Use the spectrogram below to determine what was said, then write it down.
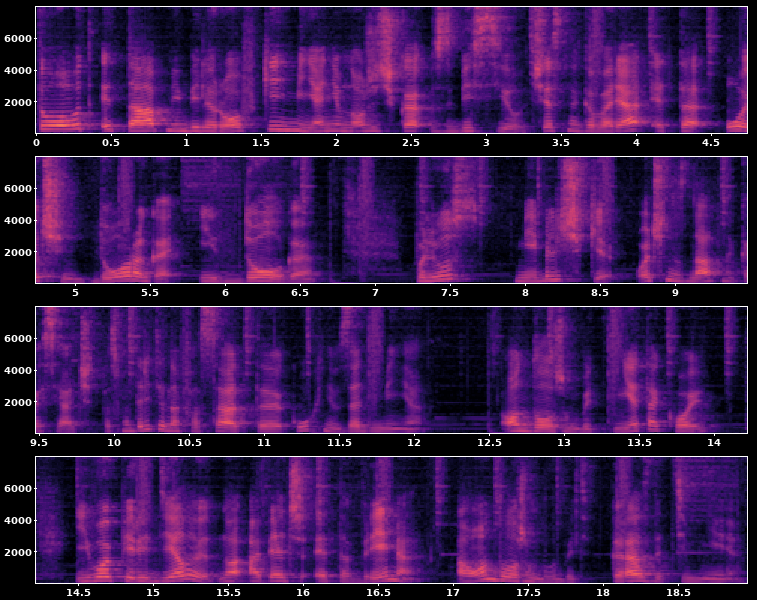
то вот этап мебелировки меня немножечко взбесил. Честно говоря, это очень дорого и долго. Плюс мебельщики очень знатно косячат. Посмотрите на фасад э, кухни сзади меня. Он должен быть не такой. Его переделают, но опять же это время, а он должен был быть гораздо темнее.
